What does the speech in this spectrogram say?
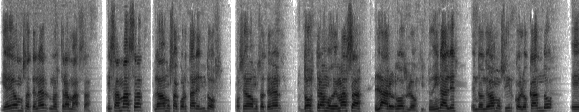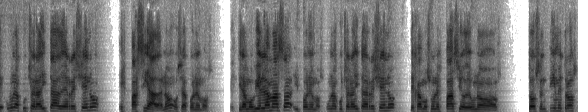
Y ahí vamos a tener nuestra masa. Esa masa la vamos a cortar en dos, o sea, vamos a tener dos tramos de masa largos, longitudinales, en donde vamos a ir colocando eh, una cucharadita de relleno espaciada, ¿no? O sea, ponemos, estiramos bien la masa y ponemos una cucharadita de relleno, dejamos un espacio de unos 2 centímetros,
